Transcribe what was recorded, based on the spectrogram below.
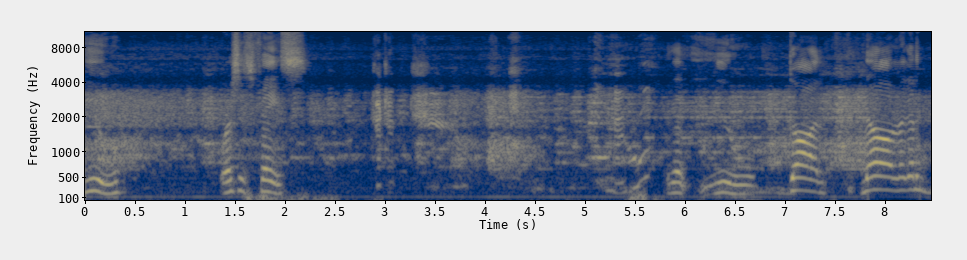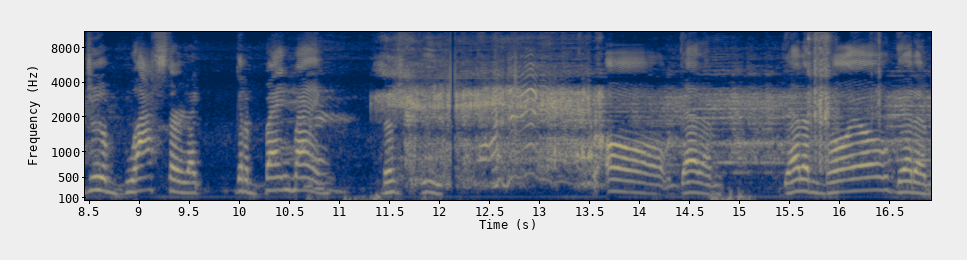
you. Where's his face? Look at you. Gone. No, they're gonna do a blaster, like, gonna bang bang. There's E. Oh, get him. Get him, boyo. Get him.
